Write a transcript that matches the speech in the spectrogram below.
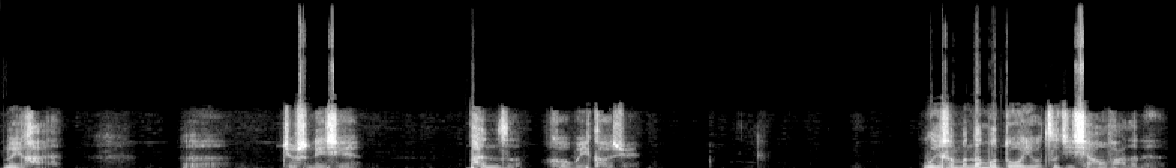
内涵。呃，就是那些喷子和伪科学。为什么那么多有自己想法的人，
